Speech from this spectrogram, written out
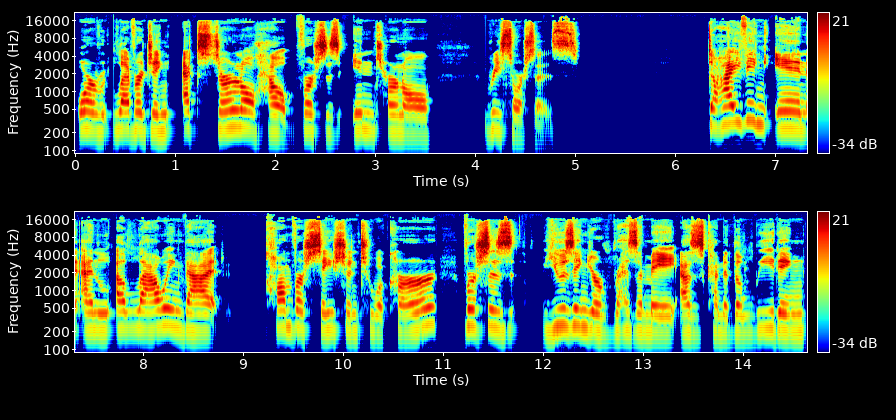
Or leveraging external help versus internal resources? Diving in and allowing that conversation to occur versus using your resume as kind of the leading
